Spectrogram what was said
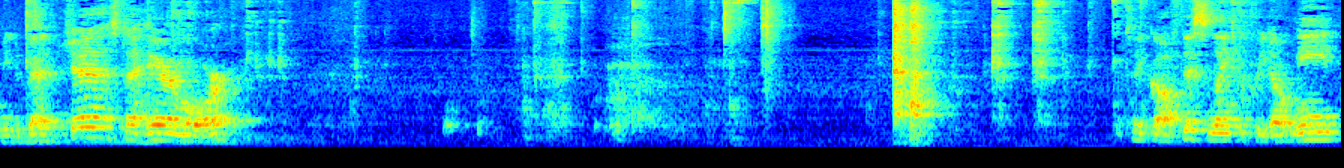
Need to bend just a hair more. Take off this link if we don't need.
